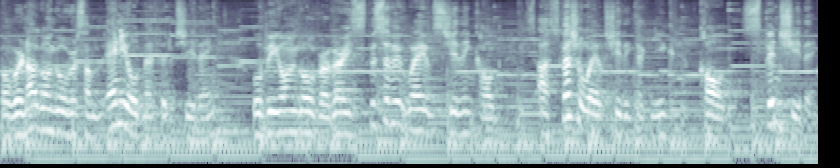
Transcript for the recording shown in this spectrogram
But we're not going over some any old method of sheathing. We'll be going over a very specific way of sheathing called, a special way of sheathing technique called spin sheathing.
